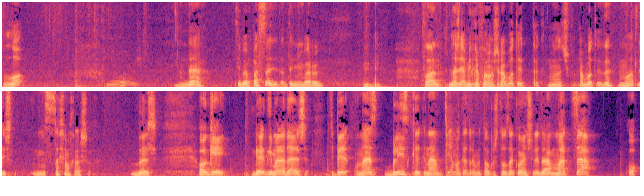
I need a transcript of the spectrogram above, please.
Ло. Да. Тебя посадят, а ты не воруй. Ладно, подожди, а микрофон вообще работает? Так, минуточку. Работает, да? Ну, отлично. Ну, совсем хорошо. Дальше. Окей. Говорит Гимара дальше. Теперь у нас близко к нам тема, которую мы только что закончили, да? Маца. О.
